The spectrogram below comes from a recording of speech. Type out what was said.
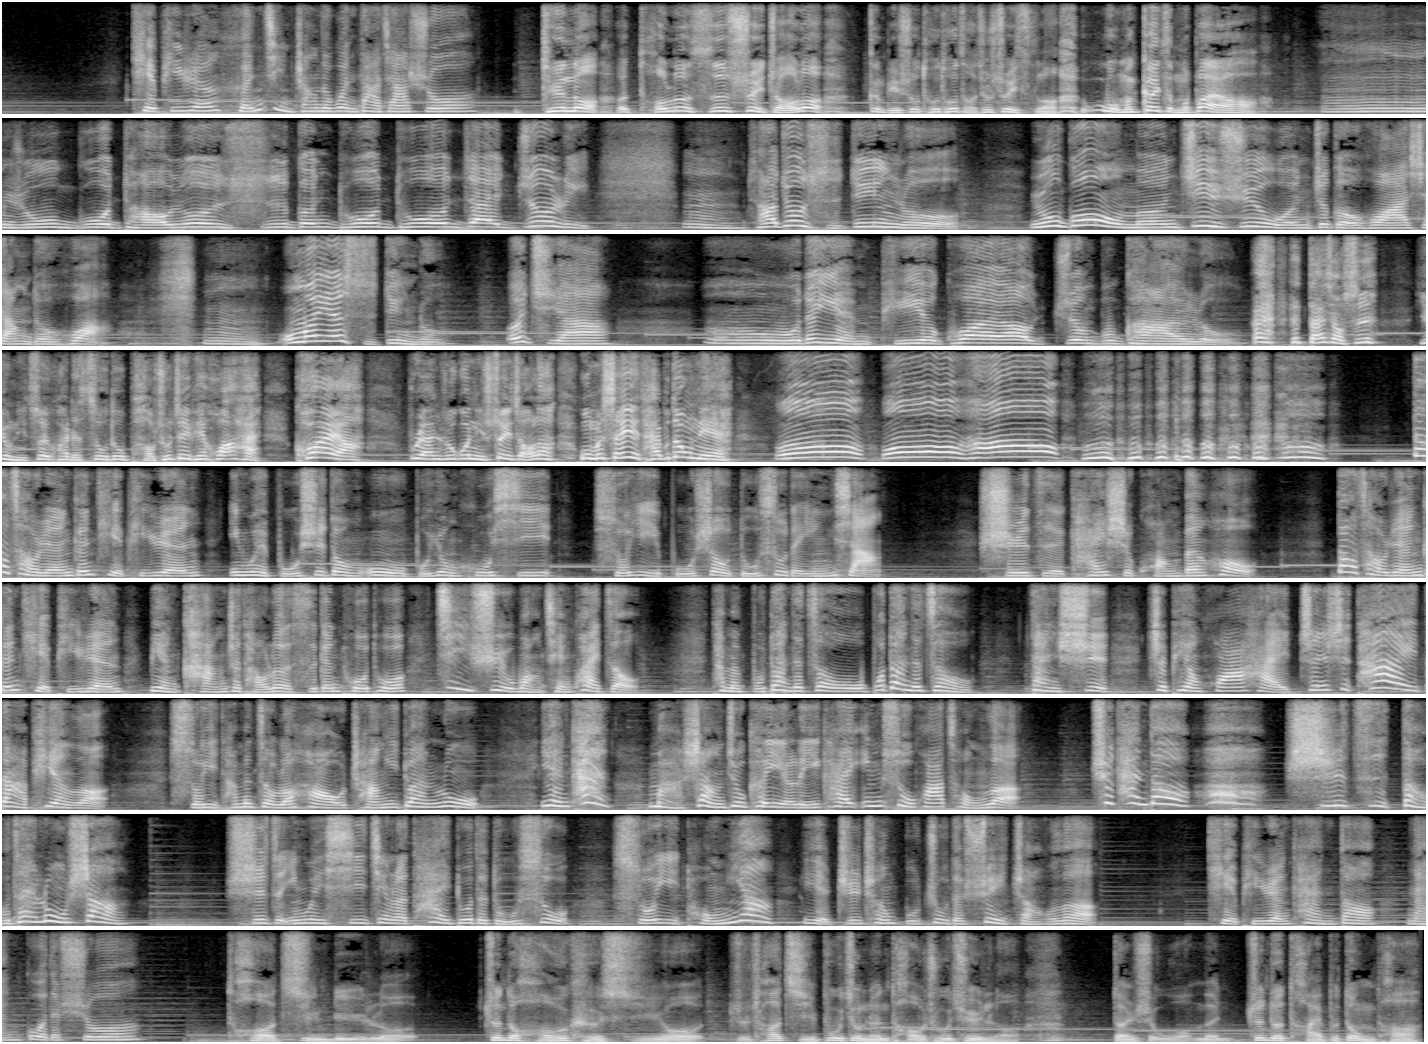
铁皮人很紧张的问大家说：“天哪，陶乐斯睡着了，更别说托托早就睡死了，我们该怎么办啊？”嗯，如果陶乐斯跟托托在这里，嗯，他就死定了。如果我们继续闻这个花香的话。嗯，我们也死定了，而且啊，嗯，我的眼皮也快要睁不开了。哎，胆小狮，用你最快的速度跑出这片花海，快啊！不然如果你睡着了，我们谁也抬不动你。哦哦，好。稻草人跟铁皮人因为不是动物，不用呼吸，所以不受毒素的影响。狮子开始狂奔后。稻草人跟铁皮人便扛着陶乐斯跟托托继续往前快走，他们不断地走，不断地走，但是这片花海真是太大片了，所以他们走了好长一段路，眼看马上就可以离开罂粟花丛了，却看到啊，狮子倒在路上，狮子因为吸进了太多的毒素。所以，同样也支撑不住的睡着了。铁皮人看到，难过的说：“他尽力了，真的好可惜哦，只差几步就能逃出去了。但是我们真的抬不动他，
